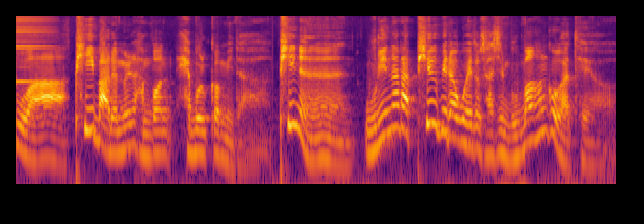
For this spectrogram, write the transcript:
F와 P 발음을 한번 해볼 겁니다. P는 우리나라 피읍이라고 해도 사실 무방한 것 같아요.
